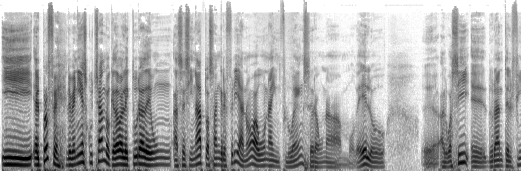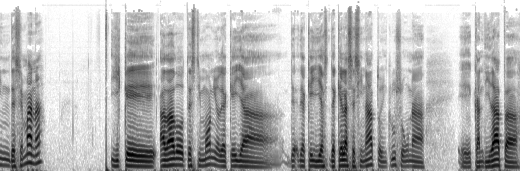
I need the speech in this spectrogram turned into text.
Y el profe le venía escuchando que daba lectura de un asesinato a sangre fría, ¿no? A una influencer, a una modelo, eh, algo así, eh, durante el fin de semana, y que ha dado testimonio de aquella, de, aquellas, de aquel asesinato, incluso una eh, candidata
